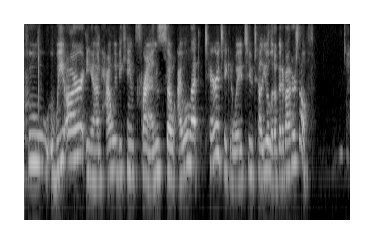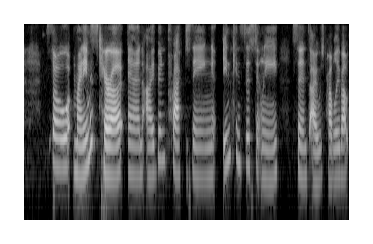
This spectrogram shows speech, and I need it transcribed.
who we are and how we became friends. So I will let Tara take it away to tell you a little bit about herself. So, my name is Tara, and I've been practicing inconsistently since I was probably about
